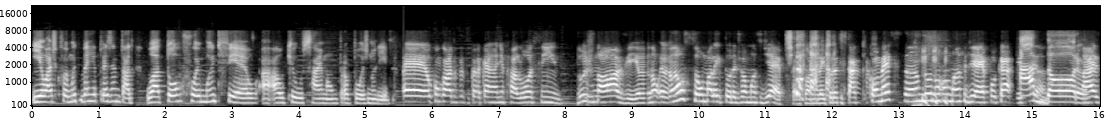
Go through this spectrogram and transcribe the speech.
E eu acho que foi muito bem representado. O ator foi muito fiel ao que o Simon propôs no livro. É, eu concordo com o que a Anne falou, assim, dos nove, eu não, eu não sou uma leitora de romance de época. Eu sou uma leitora que está começando no romance de época. Adoro! Mas,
